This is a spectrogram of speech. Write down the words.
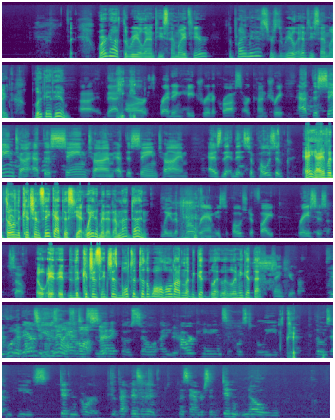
It's like, We're not the real anti-Semites here. The prime minister's the real anti-Semite. Look at him. uh, that He- he- are spreading hatred across our country at the same time at the same time at the same time as the, the supposedly Hey, I haven't thrown the kitchen sink at this yet. Wait a minute, I'm not done. the program is supposed to fight racism so Oh, it, it, the kitchen sink's just bolted to the wall. Hold on, let me get let, let- let me get that. thank you Pouvez-vous Their répondre, s'il vous views plaît, were anti-Semitic, though. So, I mean, how are Canadians supposed to believe Okay. that those MPs didn't, or that visited Miss Anderson didn't know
